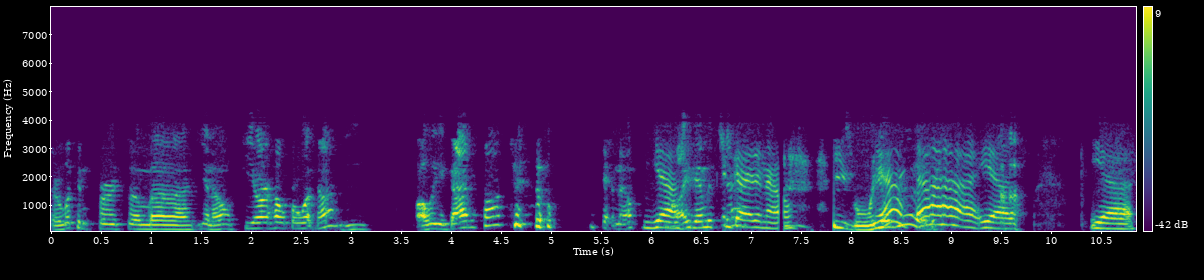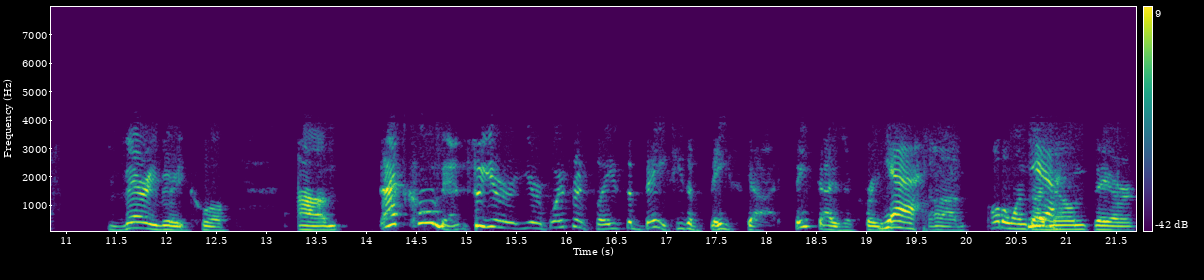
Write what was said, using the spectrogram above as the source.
are looking for some, uh, you know, PR help or whatnot, he's probably a guy to talk to. you know, yeah, write him a good guy to know. He's real yeah. good. yes, yeah. Very, very cool. Um, that's cool, man. So your your boyfriend plays the bass. He's a bass guy. Bass guys are crazy. Yeah. Um, all the ones yeah. I've known, they are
